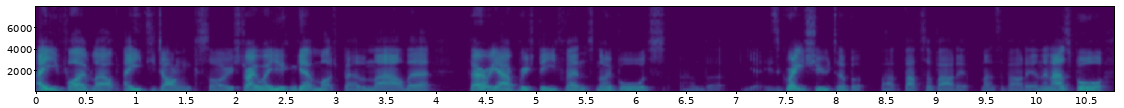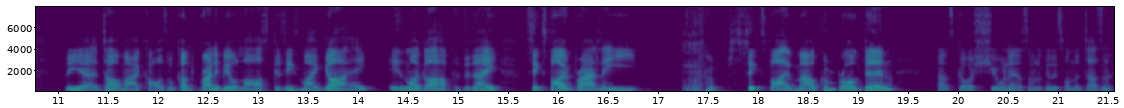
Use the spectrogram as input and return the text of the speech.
85 layup, 80 dunk. So straight away, you can get much better than that out there. Very average defense, no boards, and uh, yeah, he's a great shooter, but that, that's about it. That's about it. And then as for the uh, Dark Matter cards, we'll come to Bradley Beal last because he's my guy. He's my guy after today. Six five Bradley, six five Malcolm Brogdon. That's got a shoe on it. Let's have a look at this one that doesn't.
